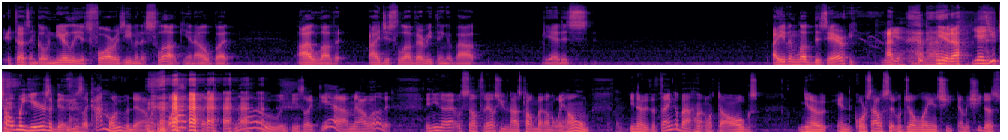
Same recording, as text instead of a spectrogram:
it doesn't go nearly as far as even a slug. You know, but I love it. I just love everything about. Yeah, this. I even love this area. Yeah, you know. Yeah, you told me years ago. He was like, "I'm moving down." I'm like, "What?" Like, no, and he's like, "Yeah, I mean, I love it." And you know, that was something else you and I was talking about on the way home. You know, the thing about hunting with dogs, you know, and of course, I was sitting with Jolie, and she, I mean, she does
